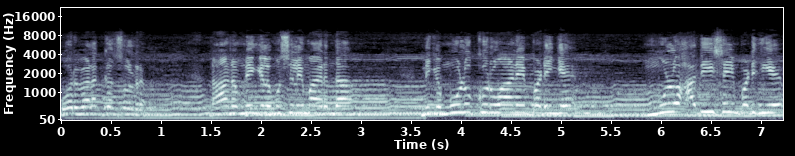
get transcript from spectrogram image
ஒரு விளக்கம் சொல்றேன். நானும் நீங்களும் முஸ்லீமா இருந்தா நீங்க முழு குருவானையும் படிங்க முழு ஹதீஸையும் படிங்க.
